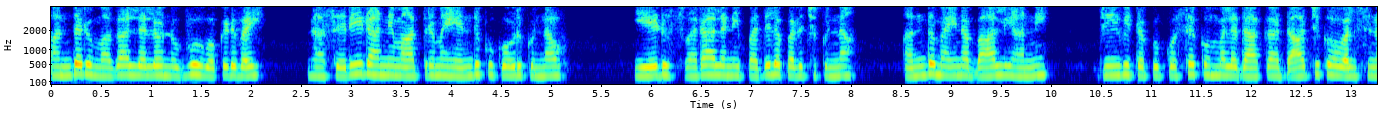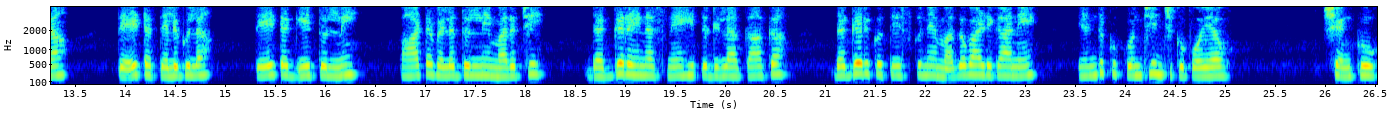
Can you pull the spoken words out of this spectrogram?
అందరు మగాళ్ళలో నువ్వు ఒకడివై నా శరీరాన్ని మాత్రమే ఎందుకు కోరుకున్నావు? ఏడు స్వరాలని పదిలపరుచుకున్న అందమైన బాల్యాన్ని జీవితపు కొమ్మల దాకా దాచుకోవలసిన తేట తెలుగుల తేట గీతుల్ని పాట వెళతుల్ని మరచి దగ్గరైన స్నేహితుడిలా కాక దగ్గరకు తీసుకునే మగవాడిగానే ఎందుకు కుంచుకుపోయావు శంకు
